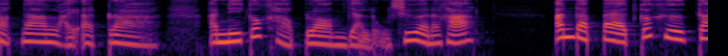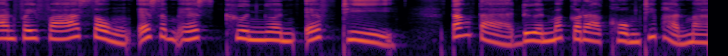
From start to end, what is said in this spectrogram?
มัครงานหลายอัตรา อันนี้ก็ข่าวปลอมอย่าหลงเชื่อนะคะ อันดับ 8 ก็คือการไฟฟ้าส่ง SMS คืนเงิน FT ตั้งแต่เดือนมกราคมที่ผ่านมา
